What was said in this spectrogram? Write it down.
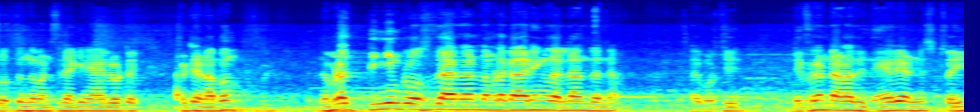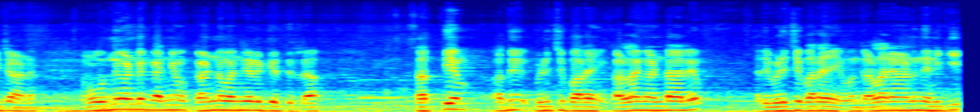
സ്വത്ത് എന്ന് മനസ്സിലാക്കി ഞാൻ അതിലോട്ട് വിട്ടാണ് അപ്പം നമ്മുടെ തിങ്ങും പ്രോസസ്സ് ആയിരുന്നാൽ നമ്മുടെ കാര്യങ്ങളെല്ലാം തന്നെ കുറച്ച് ഡിഫറെന്റ് ആണ്. അത് നേരെയാണ് സ്ട്രെയിറ്റ് ആണ്. നമ്മൾ ഒന്ന് കണ്ടും കഞ്ഞു കണ്ണ് മഞ്ഞെടുക്കത്തില്ല സത്യം അത് വിളിച്ച് പറയും. കള്ളം കണ്ടാലും അത് വിളിച്ച് പറയാൻ ഇവൻ കള്ളനാണെന്ന് എനിക്ക്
